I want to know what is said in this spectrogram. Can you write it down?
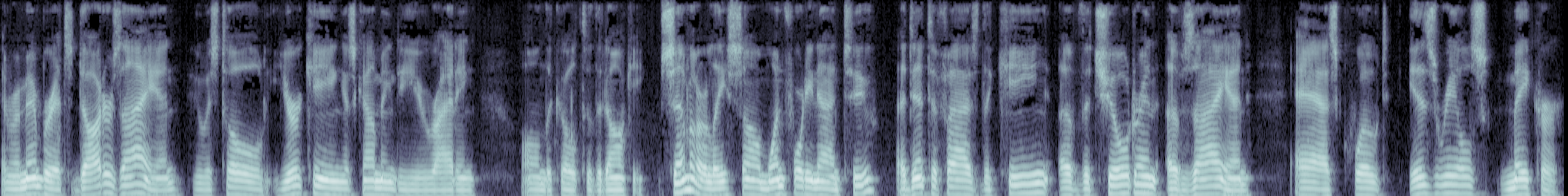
And remember, it's daughter Zion who is told, Your king is coming to you riding on the colt of the donkey. Similarly, Psalm 149 2 identifies the king of the children of Zion as, quote, Israel's maker.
